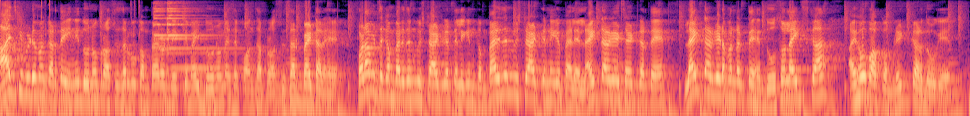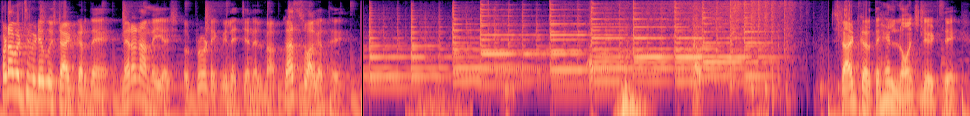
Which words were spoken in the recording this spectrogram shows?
आज के वीडियो में करते हैं इन्हीं दोनों प्रोसेसर को कंपेयर और देख के भाई दोनों में से कौन सा प्रोसेसर बेटर है। फटाफट से कंपैरिजन को स्टार्ट करते हैं, लेकिन कंपैरिजन को स्टार्ट करने के पहले लाइक टारगेट सेट करते हैं। लाइक टारगेट अपन रखते हैं 200 लाइक्स का। आई होप आप कंप्लीट कर दोगे। फटाफट से वीडियो को स्टार्ट करते हैं। मेरा नाम है यश और प्रोटेक विलेज चैनल में आपका स्वागत है। स्टार्ट करते हैं लॉन्च डेट से।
